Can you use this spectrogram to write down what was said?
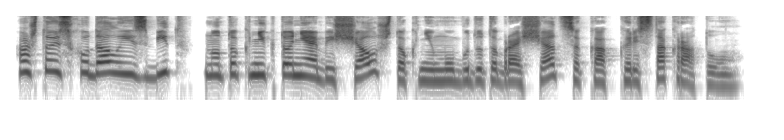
А что исхудал и избит, ну так никто не обещал, что к нему будут обращаться как к аристократу.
